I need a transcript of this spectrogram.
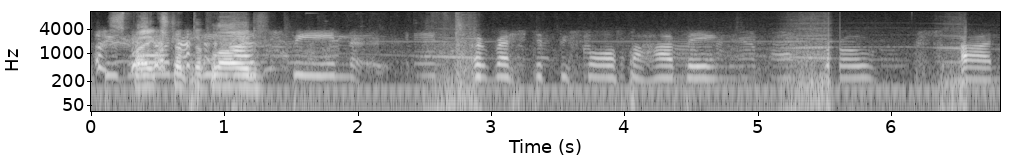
To Spike warned, strip he deployed. has been arrested before for having drugs and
